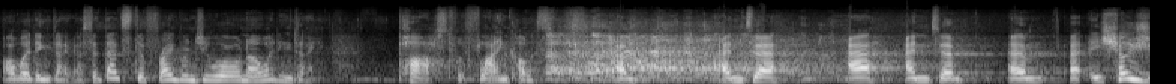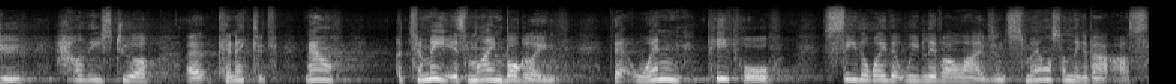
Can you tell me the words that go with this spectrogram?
our wedding day. I said, that's the fragrance you wore on our wedding day. Passed with flying colours. Um, and uh, uh, and um, um uh, it shows you how these two are uh, connected. Now, uh, to me, it's mind boggling that when people see the way that we live our lives and smell something about us,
